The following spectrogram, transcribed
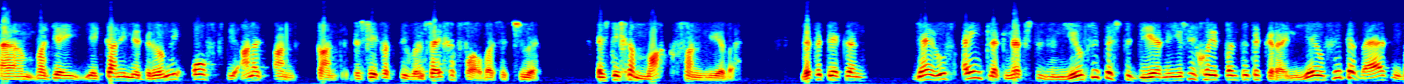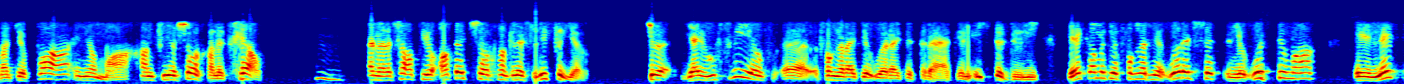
Ehm um, want jy jy kan nie meer droom nie of die ander kant besef ek toe in sy geval was dit so is die gemak van lewe. Dit beteken jy hoef eintlik niks te doen. Jy hoef nie te studeer nie, jy hoef nie goeie punte te kry nie. Jy hoef nie te werk nie want jou pa en jou ma gaan vir jou sorg, hulle het geld. Hmm. En hulle sal vir jou altyd sorg want hulle is lief vir jou. So jy hoef nie jou uh, vinger uit jou oor uit te trek en iets te doen nie. Jy kan met jou vinger in jou ore sit en jou oë toemaak en net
